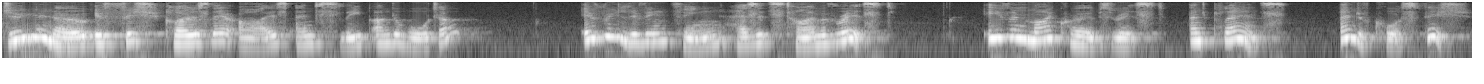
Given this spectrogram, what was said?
Do you know if fish close their eyes and sleep underwater? Every living thing has its time of rest. Even microbes rest, and plants, and of course fish.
